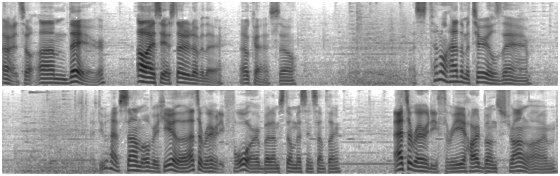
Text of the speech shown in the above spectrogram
Alright, so I'm there. Oh, I see. I started over there. Okay, so... I still don't have the materials there. I do have some over here, though. That's a rarity 4, but I'm still missing something. That's a rarity 3, Hardbone Strong Arm.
